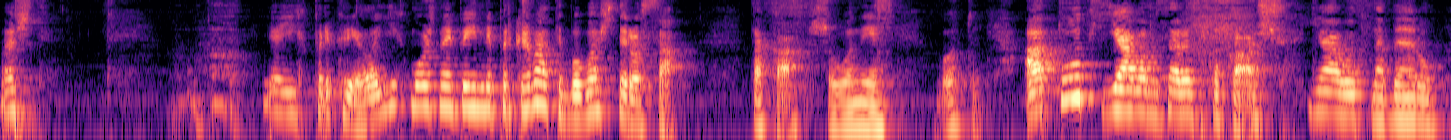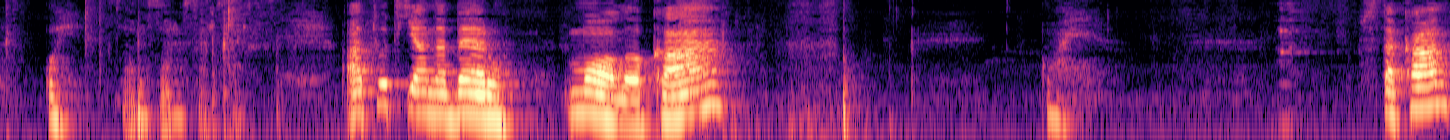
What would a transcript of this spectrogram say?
Бачите? Я їх прикрила. Їх можна би і не прикривати, бо бачите, роса така, що вони. От. А тут я вам зараз покажу. Я от наберу. Ой, зараз, зараз, зараз, зараз. А тут я наберу молока. Ой. В стакан.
